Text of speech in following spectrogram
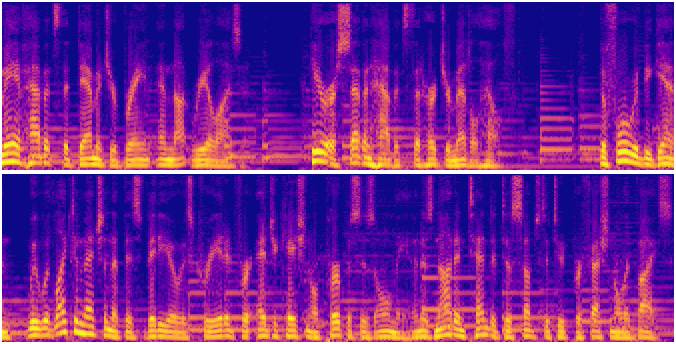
may have habits that damage your brain and not realize it. Here are 7 habits that hurt your mental health. Before we begin, we would like to mention that this video is created for educational purposes only and is not intended to substitute professional advice.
